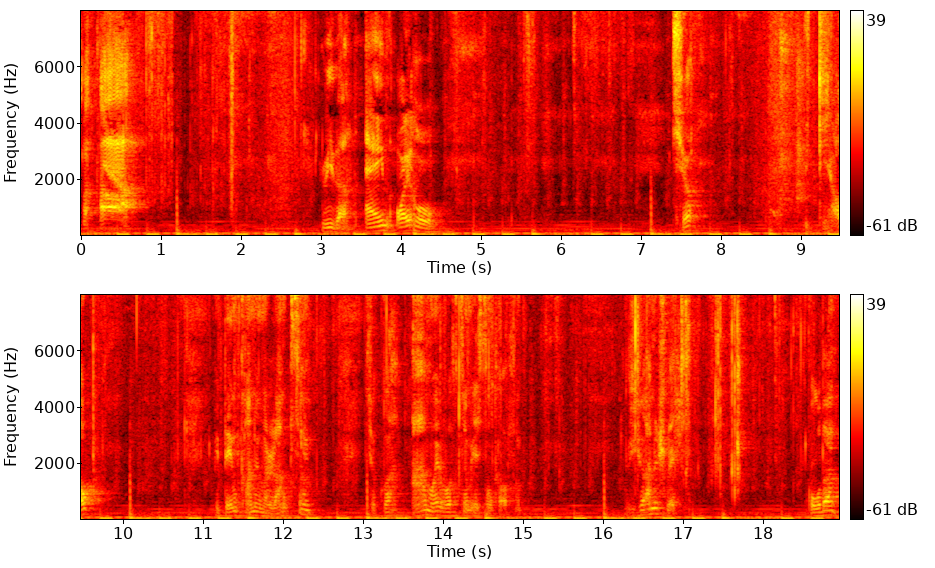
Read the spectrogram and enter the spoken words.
Wieder ein Euro. Tja, ich glaube, mit dem kann ich mal langsam sogar einmal was zum Essen kaufen. Das ist ja auch nicht schlecht. Oder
